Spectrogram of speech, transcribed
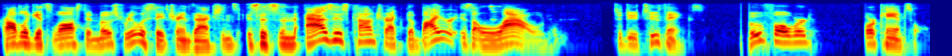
probably gets lost in most real estate transactions is this an as is contract. The buyer is allowed to do two things move forward or cancel.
